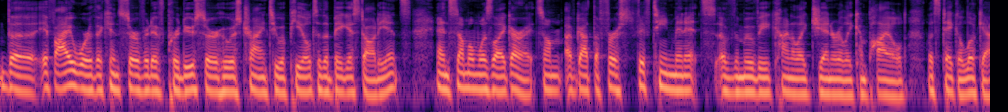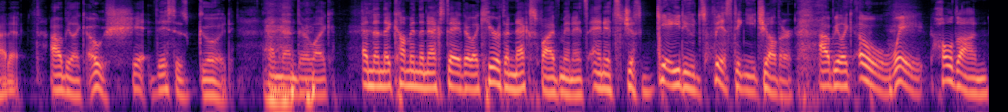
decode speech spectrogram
the if I were the conservative producer who was trying to appeal to the biggest audience and someone was like, "All right, so I'm, I've got the first 15 minutes of the movie kind of like generally compiled. Let's take a look at it." I would be like, "Oh shit, this is good." And then they're like and then they come in the next day, they're like, "Here are the next 5 minutes and it's just gay dudes fisting each other." I would be like, "Oh, wait, hold on."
